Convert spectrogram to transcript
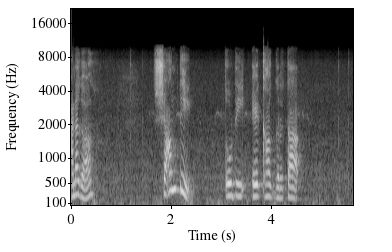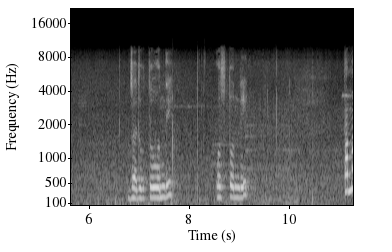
అనగా శాంతి తోటి ఏకాగ్రత జరుగుతూ ఉంది వస్తుంది. తమ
